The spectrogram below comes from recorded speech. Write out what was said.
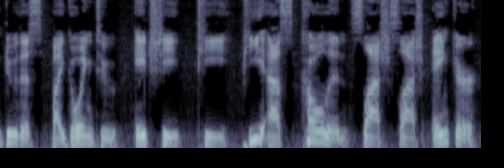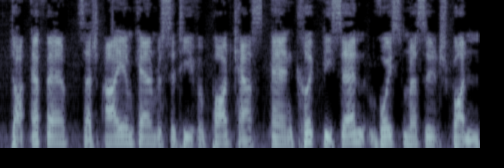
do this by going to https colon slash slash anchor dot fm slash I am Cannabis Sativa podcast and click the send voice message button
